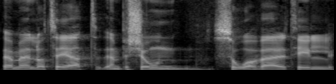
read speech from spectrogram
Ja, men låt säga att en person sover till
